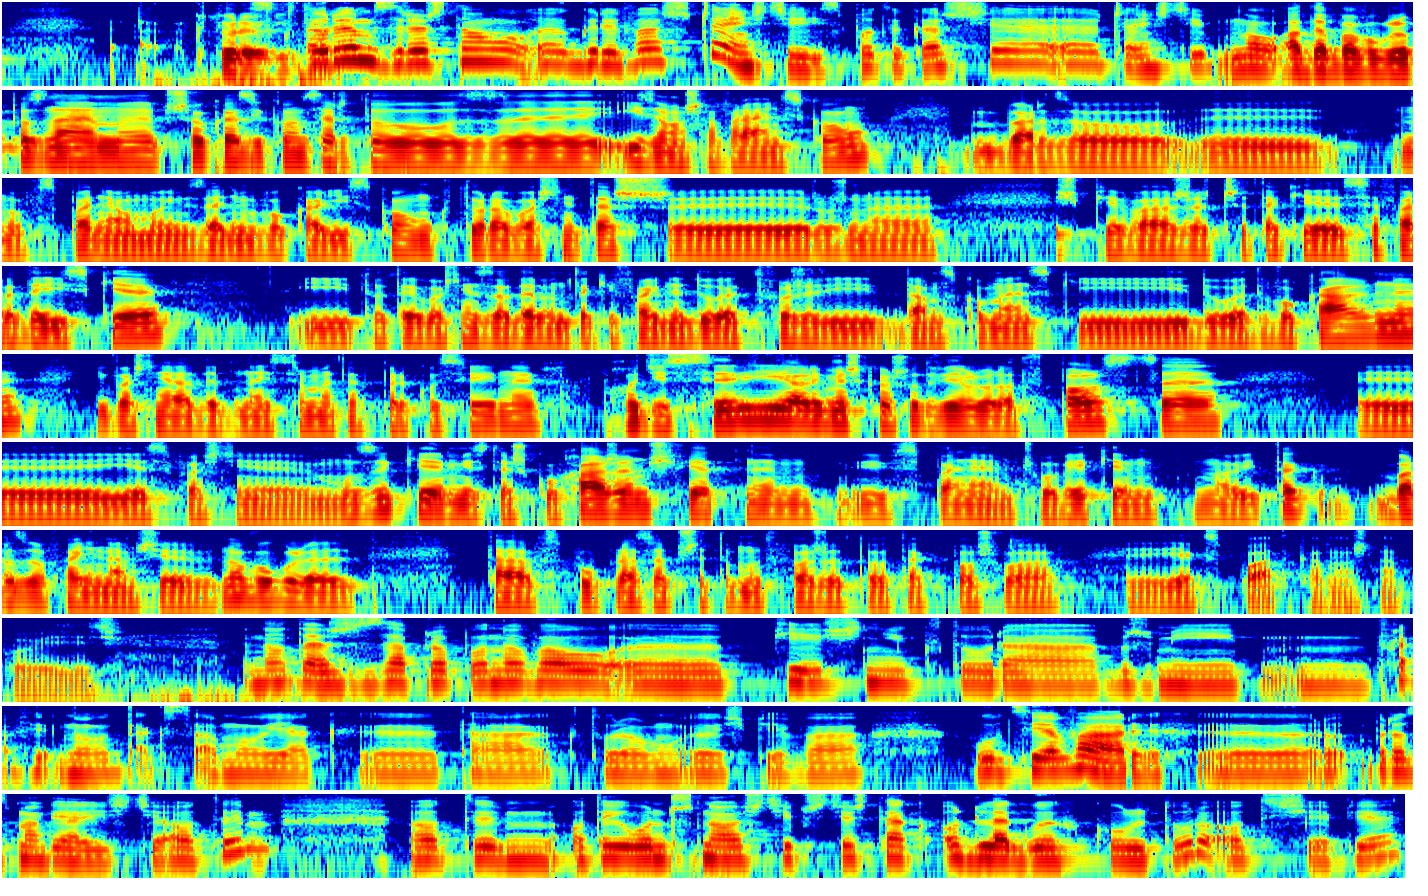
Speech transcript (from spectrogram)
który... Z którym zresztą e, grywasz częściej i spotykasz się e, częściej. No, Adeba w ogóle poznałem y, przy okazji koncertu z Izą Szafrańską, bardzo y, no, wspaniałą moim zdaniem wokalistką, która właśnie też y, różne śpiewa rzeczy takie sefardyjskie. I tutaj właśnie z Adebem taki fajny duet tworzyli damsko-męski duet wokalny i właśnie Adeb na instrumentach perkusyjnych. Pochodzi z Syrii, ale mieszka już od wielu lat w Polsce. Y, Jest właśnie muzykiem, jest też kucharzem świetnym i wspaniałym człowiekiem. No i tak bardzo fajnie nam się, no w ogóle ta współpraca przy tym utworze to tak poszła y, jak spłatka, można powiedzieć. No też zaproponował e, pieśń, która brzmi mm, prawie no, tak samo jak e, ta, którą e, śpiewa Łucja Warych. Ro- Rozmawialiście o tym, o tym, o tej łączności przecież tak odległych kultur od siebie.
